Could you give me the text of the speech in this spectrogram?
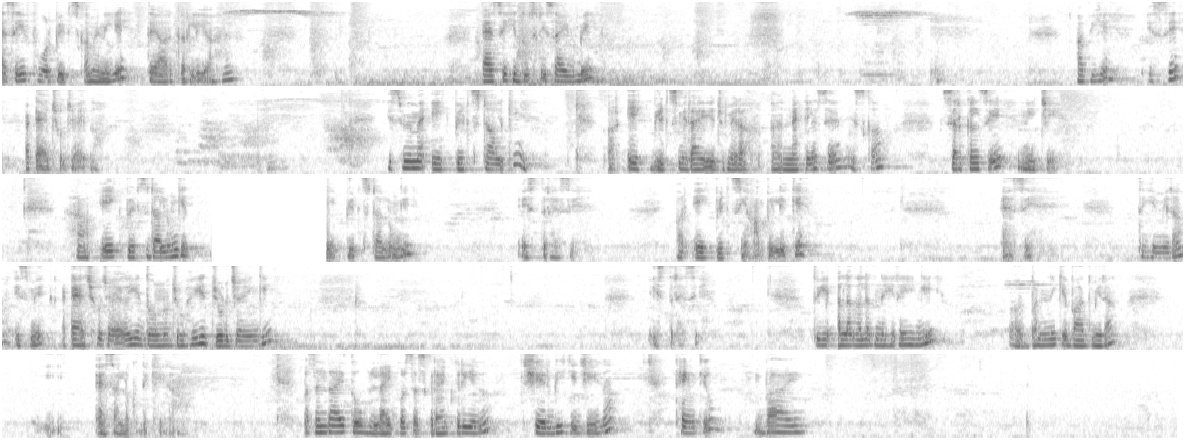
ऐसे ही फोर बीट्स का मैंने ये तैयार कर लिया है। ऐसे ही दूसरी साइड में अब ये इससे अटैच हो जाएगा। इसमें मैं एक बीड्स डाल के और एक बीड्स मेरा ये जो मेरा नेकलेस है, इसका सर्कल से नीचे। हाँ एक बीड्स डालूँगी। एक बीड्स डालूँगी इस तरह से। और एक बीड्स यहाँ पे लेके ऐसे। तो ये मेरा, इसमें अटैच हो जाएगा। ये दोनों जो है, ये जुड़ जाएँगी इस तरह से तो ये अलग अलग नहीं रहेंगी। और बनने के बाद मेरा ऐसा लुक दिखेगा। पसंद आए तो लाइक और सब्सक्राइब करिएगा। शेयर भी कीजिएगा। Thank you bye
